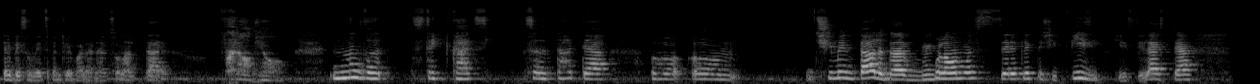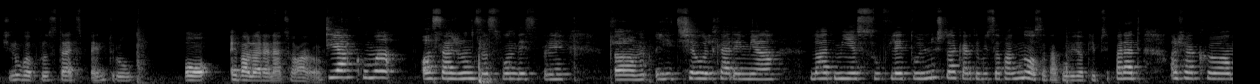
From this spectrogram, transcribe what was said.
Trebuie să înveți pentru evaluarea națională, dar, vă rog eu, nu vă stricați sănătatea uh, uh, și mentală, dar până la urmă se reflectă și fizic chestiile astea și nu vă frustrați pentru o evaluare națională. Și acum o să ajung să spun despre um, liceul care mi-a luat mie sufletul. Nu știu dacă ar trebui să fac, nu o să fac un videoclip separat, așa că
